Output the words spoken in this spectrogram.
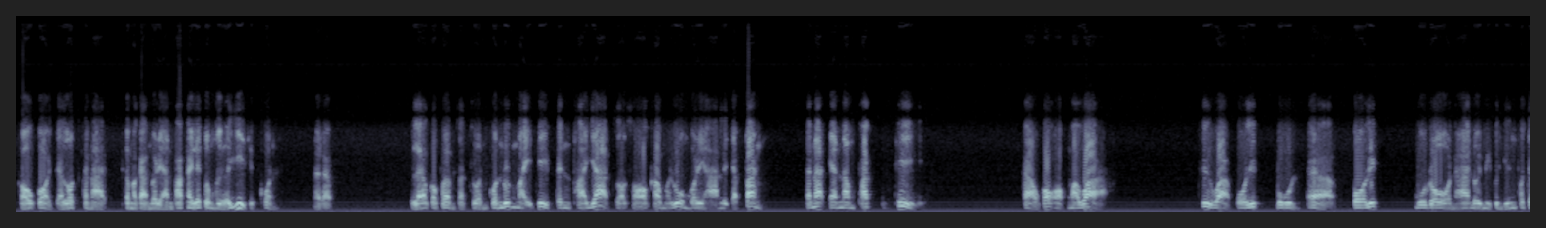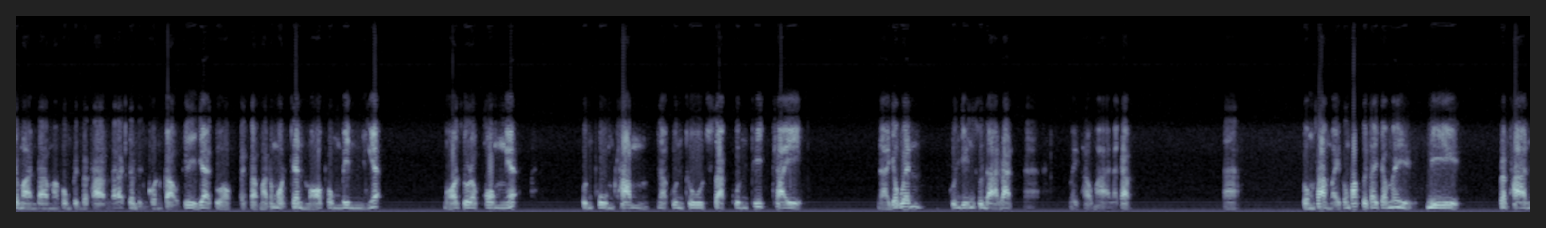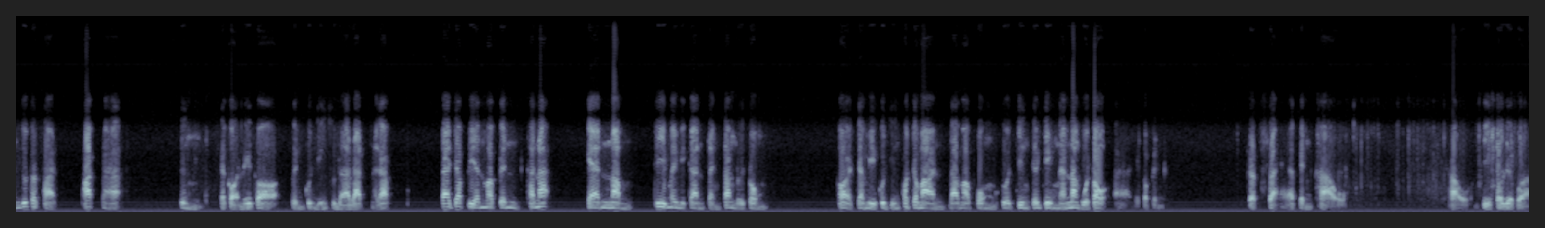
เขาก็จะลดขนาด กรรมการบริหารพรรคให้เล็กลงเหลือ 20 คนนะครับ แล้วก็เพิ่มสัดส่วนคนรุ่นใหม่ที่เป็นทายาทสสเข้ามาร่วมบริหารหรือจัดตั้งคณะแกนนำพรรคที่ข่าวก็ออกมาว่า ชื่อว่าโปลิตบูเอ่อโปลิตบูโรนะฮะโดยมีคุณหญิงพจมานดามาพงเป็นประธานและจะดึงคนเก่าที่แยกตัวออกไปกลับมาทั้งหมด เช่นหมอพรมมินอย่างเงี้ย หมอสุรพงษ์เงี้ย คุณภูมิธรรมนะคุณชูศักดิ์คุณพิชัยนะยกเว้นคุณหญิงสุดารัตน์นะไม่เข้ามานะครับนะโครงสร้างใหม่ของพรรคเพื่อไทยจะไม่มีประธานยุทธศาสตร์พรรคนะฮะซึ่งแต่ก่อนนี้ก็เป็นคุณหญิงสุดารัตน์นะครับ แต่จะเปลี่ยนมาเป็นคณะแกนนำที่ไม่มีการแต่งตั้งโดยตรง ก็จะมีคุณหญิงพจมานดามาพงศ์ตัวจริงเสียงจริงนั้นนั่งหัวโต๊ะอ่านี่ก็เป็นกระแสเป็นข่าว ข่าวที่เขาเรียกว่า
